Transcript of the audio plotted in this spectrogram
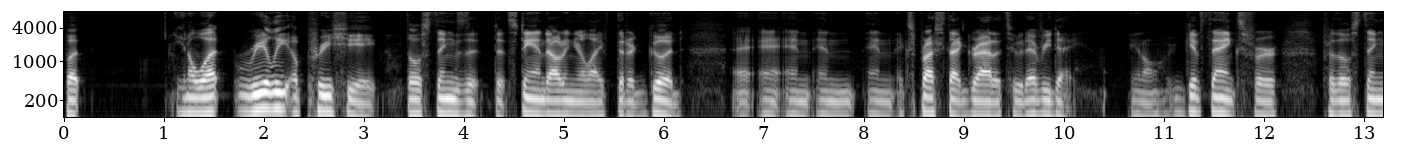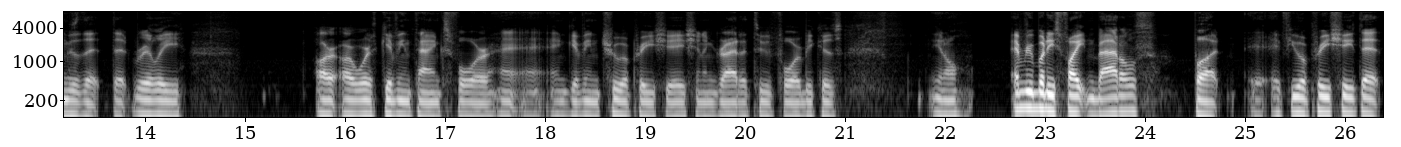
But you know what? Really appreciate those things that, that stand out in your life that are good and, and, and, and express that gratitude every day you know give thanks for for those things that that really are are worth giving thanks for and, and giving true appreciation and gratitude for because you know everybody's fighting battles but if you appreciate that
